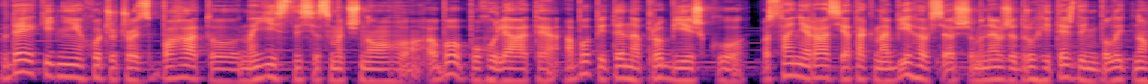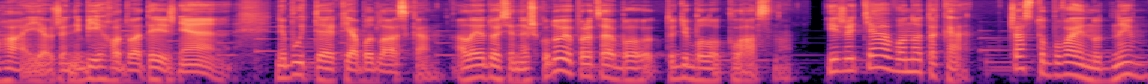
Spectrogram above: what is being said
В деякі дні хочу щось багато наїстися смачного, або погуляти, або піти на пробіжку. Останній раз я так набігався, що мене вже другий тиждень болить нога, і я вже не бігав два тижні. Не будьте як я, будь ласка. Але я досі не шкодую про це, бо тоді було класно. І життя воно таке часто буває нудним,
